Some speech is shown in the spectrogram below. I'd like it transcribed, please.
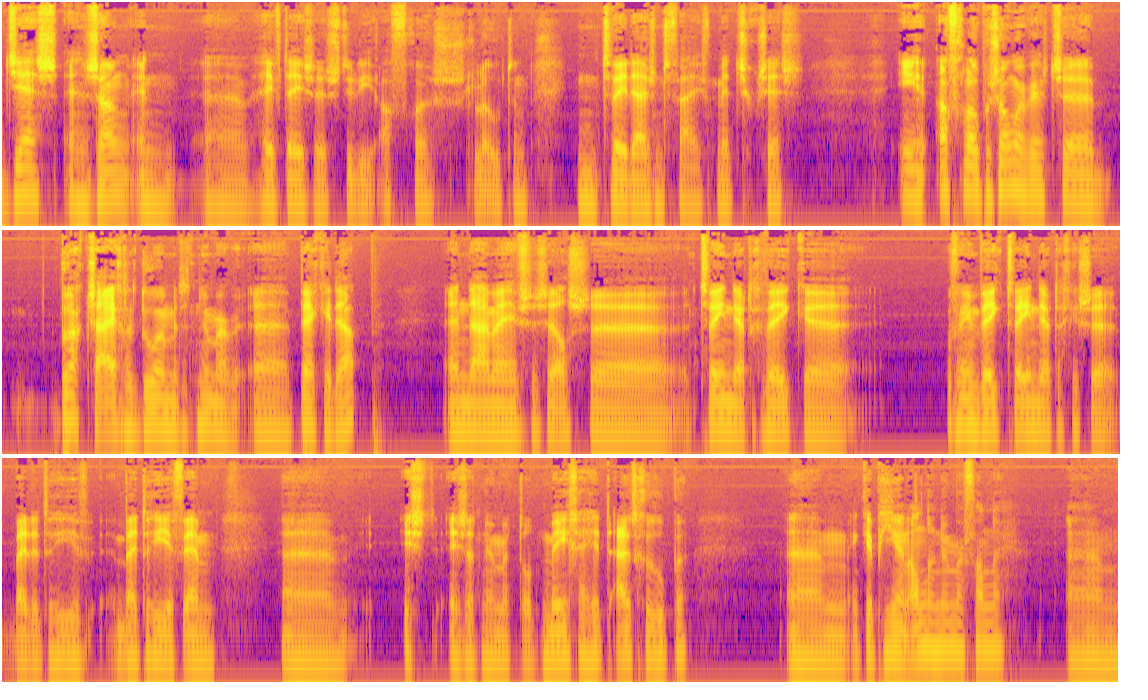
jazz en zang en heeft deze studie afgesloten in 2005 met succes. In, afgelopen zomer werd ze, brak ze eigenlijk door met het nummer Back It Up. En daarmee heeft ze zelfs eh 32 weken, of in week 32 is ze bij, de 3, bij 3FM eh, is, is dat nummer tot mega-hit uitgeroepen. Ehm, ik heb hier een ander nummer van haar. Ehm,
